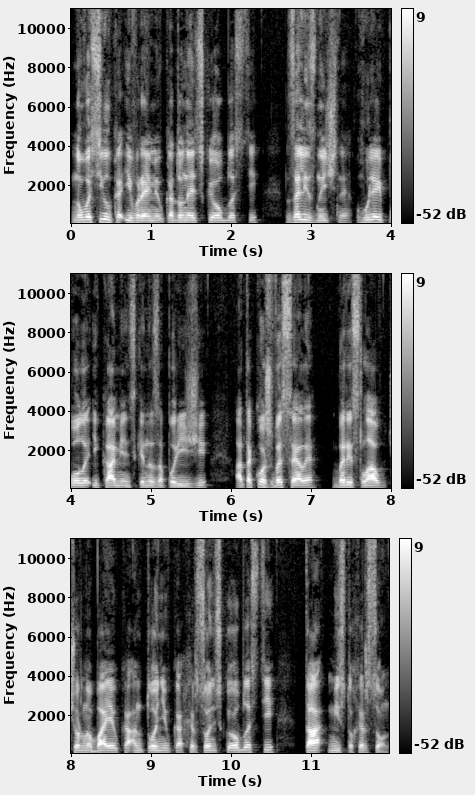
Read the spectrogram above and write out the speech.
Новосілка і Времівка Донецької області, Залізничне, Гуляйполе і Кам'янське на Запоріжжі, а також Веселе, Берислав, Чорнобаївка, Антонівка Херсонської області та місто Херсон.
